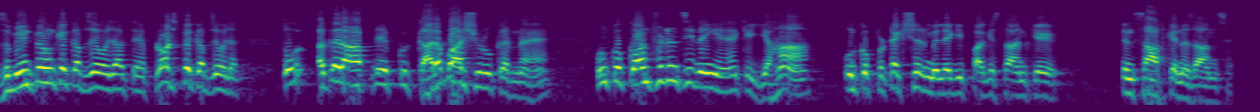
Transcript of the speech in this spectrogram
ज़मीन पे उनके कब्जे हो जाते हैं प्लॉट्स पे कब्जे हो जाते हैं। तो अगर आपने कोई कारोबार शुरू करना है उनको कॉन्फिडेंस ही नहीं है कि यहाँ उनको प्रोटेक्शन मिलेगी पाकिस्तान के इंसाफ के निज़ाम से।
